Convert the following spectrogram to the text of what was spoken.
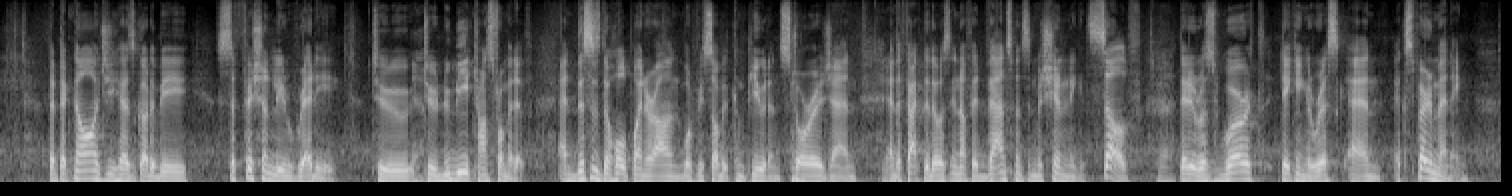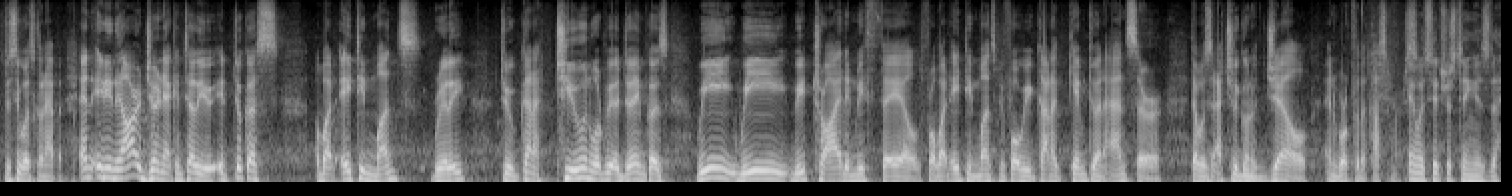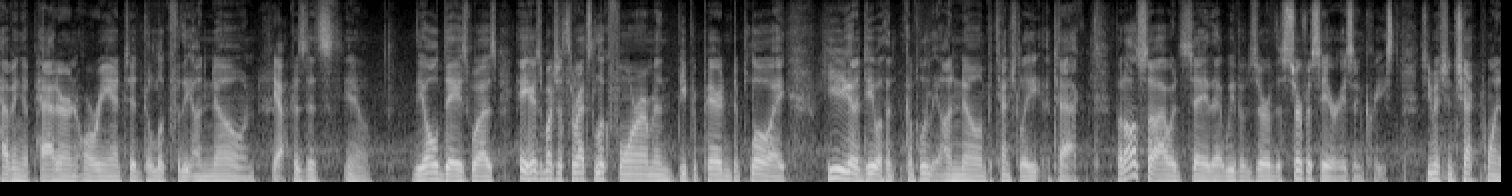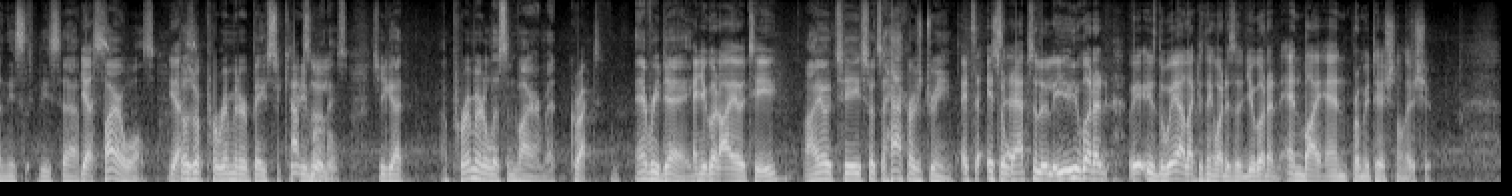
The technology has got to be sufficiently ready to, Yeah. to be transformative. And this is the whole point around what we saw with compute and storage and, and the fact that there was enough advancements in machine learning itself Yeah. that it was worth taking a risk and experimenting to see what's going to happen. And in, in our journey, I can tell you, it took us about 18 months, really, to kind of tune what we were doing because we, we, we tried and we failed for about 18 months before we kind of came to an answer that was actually going to gel and work for the customers. and what's interesting is the having a pattern oriented to look for the unknown. Yeah. Because it's, you know, the old days was, hey, here's a bunch of threats, look for them and be prepared and deploy. Here you got to deal with a completely unknown, potentially attack. But also I would say that we've observed the surface areas increased. So you mentioned checkpoint and these, these uh, Yes. firewalls. Yes. Those are perimeter-based security Absolutely. models. So you got a perimeterless environment Correct. every day. And you got IoT. IoT, so it's a hacker's dream. It's, it's So- an absolutely, you got an, is the way I like to think about it is that you got an n by n permutational issue,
